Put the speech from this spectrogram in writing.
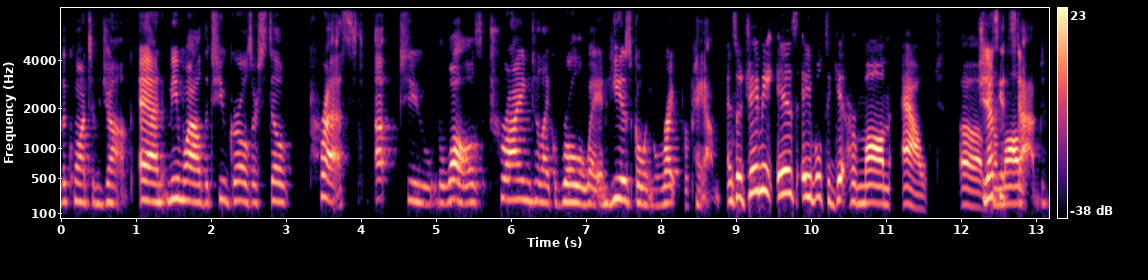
the quantum jump. And meanwhile the two girls are still pressed up to the walls trying to like roll away. And he is going right for pam. And so jamie is able to get her mom out uh, she does get mom, stabbed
